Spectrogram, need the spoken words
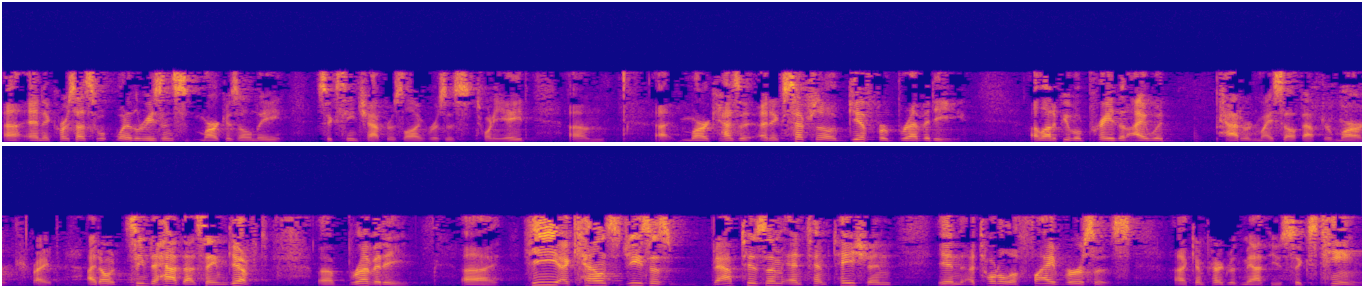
Uh, and of course, that's one of the reasons Mark is only 16 chapters long versus 28. Um, uh, Mark has a, an exceptional gift for brevity. A lot of people pray that I would pattern myself after Mark, right? I don't seem to have that same gift uh, brevity. Uh, he accounts Jesus' baptism and temptation in a total of five verses uh, compared with Matthew 16.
